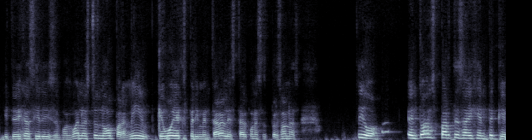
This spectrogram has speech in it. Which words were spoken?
y te dejas ir y dices, pues bueno, esto es nuevo para mí, ¿qué voy a experimentar al estar con esas personas? Digo, en todas partes hay gente que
